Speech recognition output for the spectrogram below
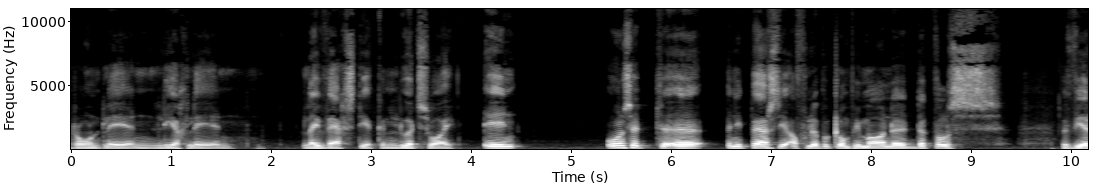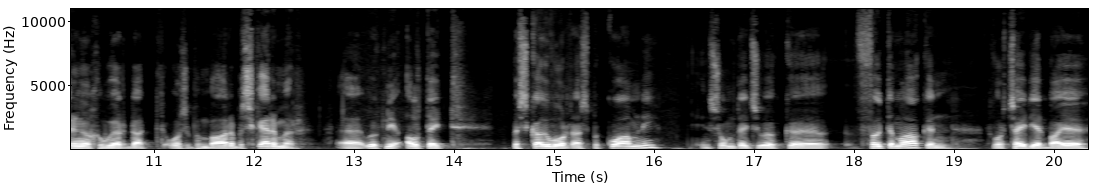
rond lê en leeg lê en lê wegsteek en loodswaai. En ons het uh, in die pers die afgelope klompie maande dikwels beweringe gehoor dat ons openbare beskermer uh ook nie altyd beskou word as bekwam nie en soms ook uh foute maak en word sy deur baie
